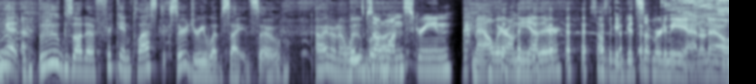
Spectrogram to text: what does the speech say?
looking at boobs on a freaking plastic surgery website, so I don't know what's Boobs going on on one screen, malware on the other. Sounds like a good summer to me. I don't know.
